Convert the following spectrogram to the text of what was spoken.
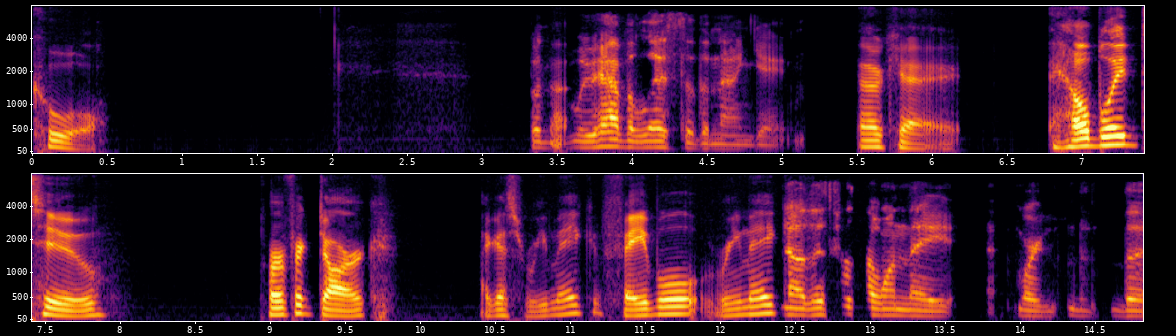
Cool. But Uh, we have a list of the nine games. Okay. Hellblade 2, Perfect Dark, I guess remake, Fable remake. No, this was the one they were the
